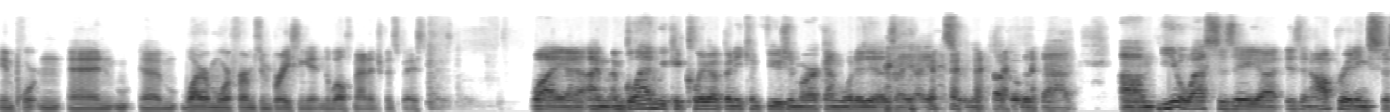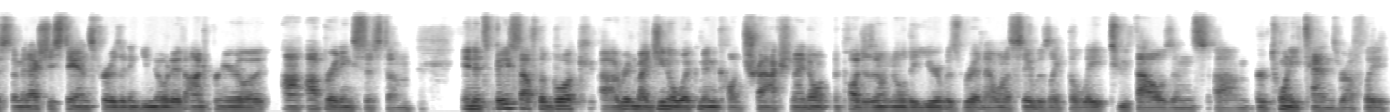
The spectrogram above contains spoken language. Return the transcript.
important? And um, why are more firms embracing it in the wealth management space? Why uh, I'm I'm glad we could clear up any confusion, Mark, on what it is. I, I certainly chuckled at that. Um, EOS is a uh, is an operating system. It actually stands for, as I think you noted, entrepreneurial uh, operating system, and it's based off the book uh, written by Gino Wickman called Traction. I don't apologize, I don't know the year it was written. I want to say it was like the late 2000s um, or 2010s, roughly.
